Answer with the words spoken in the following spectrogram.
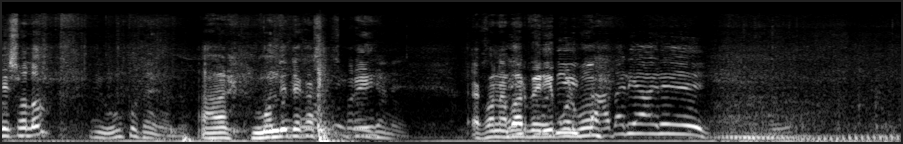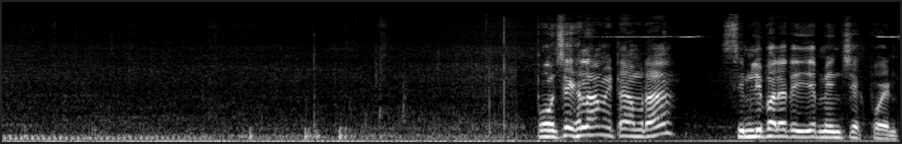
শেষ হলো। আর মন্দির দেখা শেষ করে এখন আবার বেরিয়ে পড়ব। পৌঁছে গেলাম এটা আমরা সিমলিপালের এই যে মেন চেক পয়েন্ট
